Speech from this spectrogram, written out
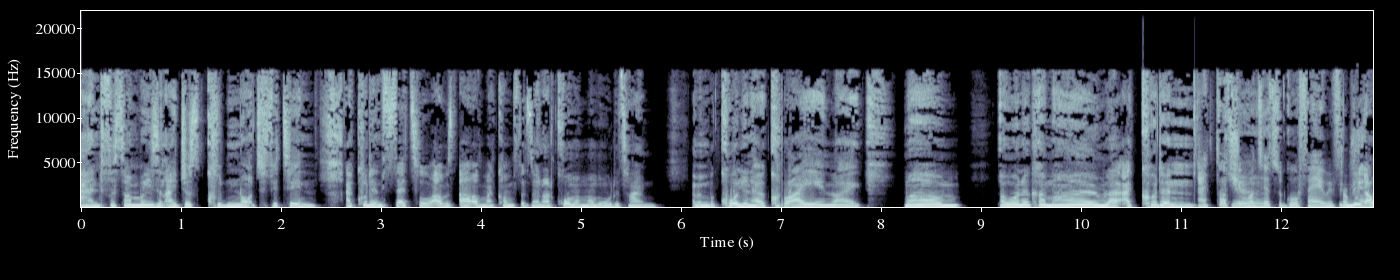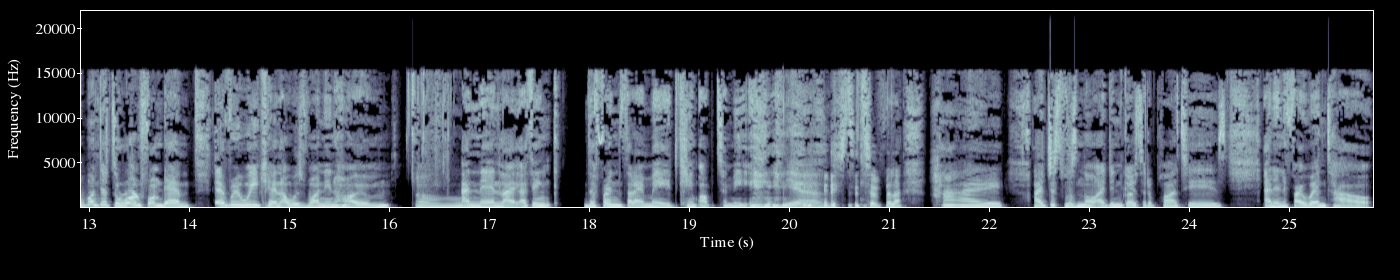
And for some reason, I just could not fit in. I couldn't settle. I was out of my comfort zone. I'd call my mom all the time. I remember calling her crying, like, Mom, I want to come home. Like, I couldn't. I thought you wanted to go far away from I home. wanted to run from them. Every weekend, I was running home. Oh. And then, like, I think the friends that I made came up to me. Yeah. to feel like, hi. I just was not, I didn't go to the parties. And then if I went out,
